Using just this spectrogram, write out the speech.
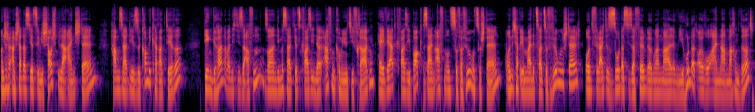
Und anstatt dass sie jetzt irgendwie Schauspieler einstellen, haben sie halt diese Comic-Charaktere Denen gehören aber nicht diese Affen, sondern die müssen halt jetzt quasi in der Affen-Community fragen, hey, wer hat quasi Bock, seinen Affen uns zur Verfügung zu stellen? Und ich habe eben meine Zeit zur Verfügung gestellt. Und vielleicht ist es so, dass dieser Film irgendwann mal irgendwie 100 Euro Einnahmen machen wird.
